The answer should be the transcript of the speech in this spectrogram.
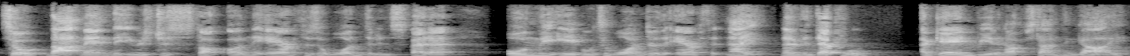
So that meant that he was just stuck on the earth as a wandering spirit, only able to wander the earth at night. Now, the devil, again being an upstanding guy,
